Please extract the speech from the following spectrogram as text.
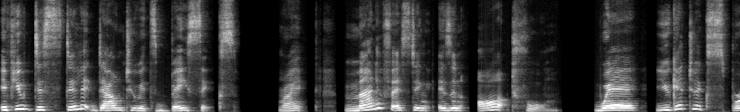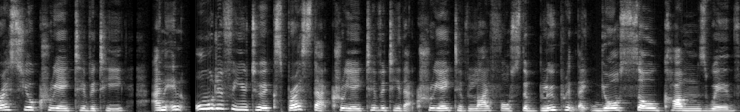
if you distill it down to its basics, right? Manifesting is an art form where you get to express your creativity. And in order for you to express that creativity, that creative life force, the blueprint that your soul comes with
